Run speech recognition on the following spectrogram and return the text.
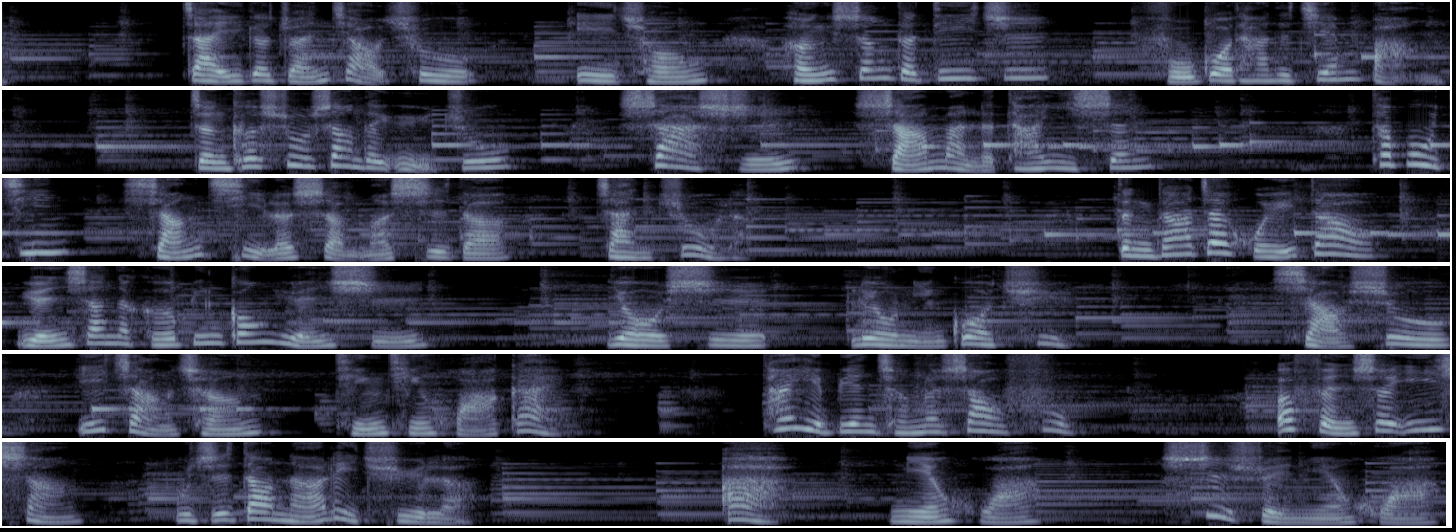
在一个转角处，一丛横生的低枝拂过他的肩膀。整棵树上的雨珠，霎时洒满了他一身。他不禁想起了什么似的，站住了。等他再回到圆山的河滨公园时，又是六年过去。小树已长成亭亭华盖，他也变成了少妇，而粉色衣裳。不知到哪里去了。啊，年华，似水年华。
